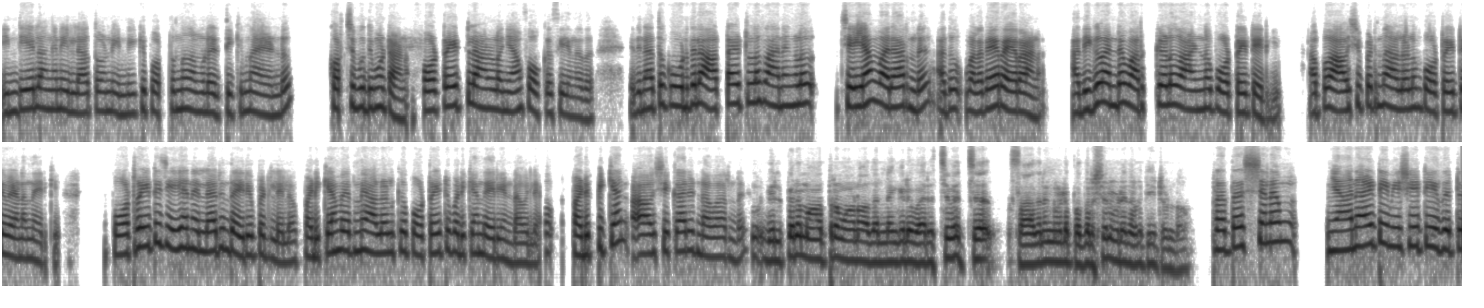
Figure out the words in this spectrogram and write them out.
ഇന്ത്യയിൽ അങ്ങനെ ഇല്ലാത്തതുകൊണ്ട് ഇന്ത്യയ്ക്ക് പുറത്തുനിന്ന് നമ്മൾ എത്തിക്കുന്നതായതുകൊണ്ട് കുറച്ച് ബുദ്ധിമുട്ടാണ്. പോർട്രേറ്റിലാണല്ലോ ഞാൻ ഫോക്കസ് ചെയ്യുന്നത്. ഇതിനകത്ത് കൂടുതൽ ആർട്ടായിട്ടുള്ള സാധനങ്ങൾ ചെയ്യാൻ വരാറുണ്ട്. അത് വളരെ റെയറാണ് അധികം എന്റെ വർക്കുകൾ കാണുന്ന പോർട്രേറ്റ് ആയിരിക്കും. അപ്പോൾ ആവശ്യപ്പെടുന്ന ആളുകളും പോർട്രേറ്റ് വേണമെന്നായിരിക്കും. പോർട്രേറ്റ് ചെയ്യാൻ എല്ലാവരും ധൈര്യപ്പെട്ടില്ലല്ലോ. പഠിക്കാൻ വരുന്ന ആളുകൾക്ക് പോർട്രേറ്റ് പഠിക്കാൻ ധൈര്യം ഉണ്ടാവില്ല. പഠിപ്പിക്കാൻ ആവശ്യക്കാരുണ്ടാവാറുണ്ട്. വിൽപ്പന മാത്രമാണോ അതല്ലെങ്കിൽ വരച്ചു വെച്ച സാധനങ്ങളുടെ പ്രദർശനം ഇവിടെ നടത്തിയിട്ടുണ്ടോ? പ്രദർശനം ഞാനായിട്ട് ഇനിഷ്യേറ്റ് ചെയ്തിട്ട്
